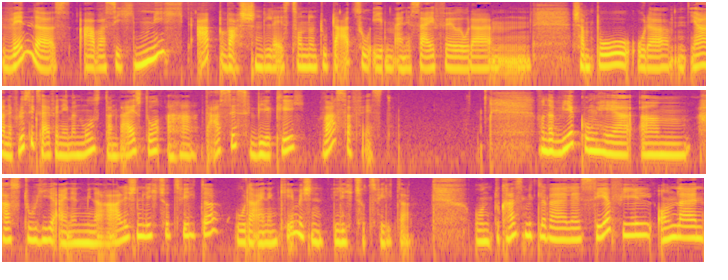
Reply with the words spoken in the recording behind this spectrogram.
Wenn das aber sich nicht abwaschen lässt, sondern du dazu eben eine Seife oder ein Shampoo oder ja, eine Flüssigseife nehmen musst, dann weißt du, aha, das ist wirklich wasserfest. Von der Wirkung her ähm, hast du hier einen mineralischen Lichtschutzfilter oder einen chemischen Lichtschutzfilter. Und du kannst mittlerweile sehr viel online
